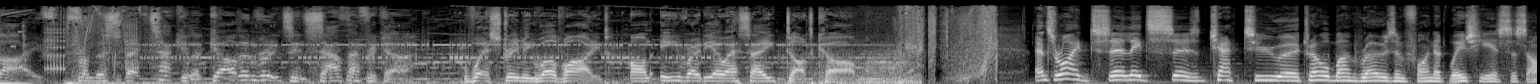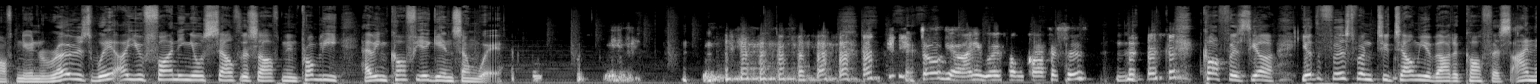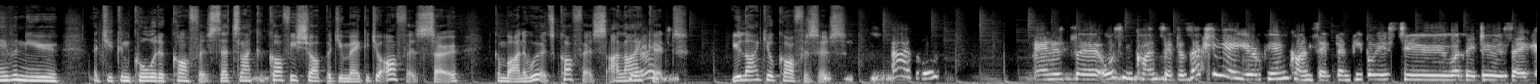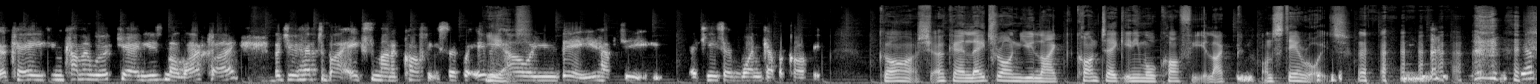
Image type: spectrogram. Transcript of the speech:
Live from the spectacular Garden Route in South Africa. We're streaming worldwide on eradiosa.com. That's right. Uh, let's uh, chat to uh, Travel Bug Rose and find out where she is this afternoon. Rose, where are you finding yourself this afternoon? Probably having coffee again somewhere. Told you I only work from offices. Coffers, yeah. You're the first one to tell me about a coffers. I never knew that you can call it a coffers. That's like a coffee shop, but you make it your office. So combine the words, coffers. I like Yeah. it. You like your coffers? Ah. And it's an awesome concept. It's actually a European concept, and people used to what they do is like, okay, you can come and work here and use my Wi-Fi, but you have to buy X amount of coffee. So for every Yes. hour you're there, you have to at least have one cup of coffee. Gosh, okay. And later on, you like can't take any more coffee, like on steroids. Yeah,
